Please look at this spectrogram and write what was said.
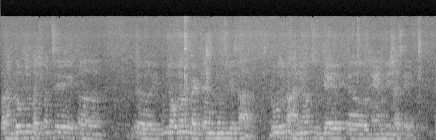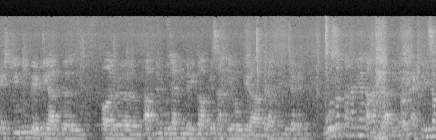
पर हम लोग जो बचपन से पूजा वूजा में बैठते हैं साथ तो वो जो कहानियाँ हम सुनते हैं हमेशा से एक्सट्रीमली पेट्रियार्कल और आपने पूजा नहीं करी तो आपके साथ ये हो गया फिर आपने पूजा करी। वो सब कहानियाँ कहाँ से आ रही हैं? और एक्चुअली सब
